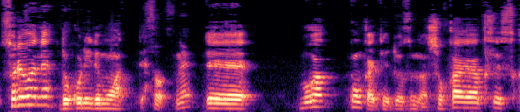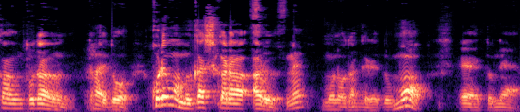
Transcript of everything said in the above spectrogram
それはね、どこにでもあって。そうですね。で、僕が今回提供するのは初回アクセスカウントダウンだけど、これも昔からある。ものだけれども、えっ、とね、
